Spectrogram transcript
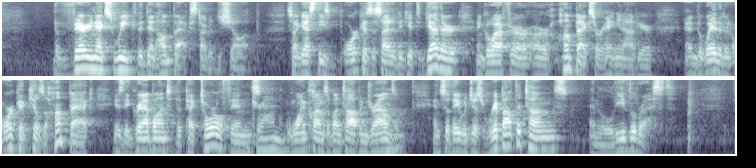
The very next week, the dead humpbacks started to show up. So I guess these orcas decided to get together and go after our, our humpbacks that are hanging out here. And the way that an orca kills a humpback is they grab onto the pectoral fins. One climbs up on top and drowns them. And so they would just rip out the tongues and leave the rest.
